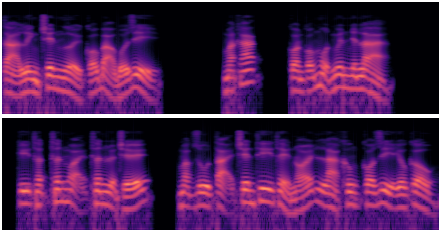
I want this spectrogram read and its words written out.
tà linh trên người có bảo bối gì. Mặt khác, còn có một nguyên nhân là, kỳ thật thân ngoại thân luyện chế, mặc dù tại trên thi thể nói là không có gì yêu cầu,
